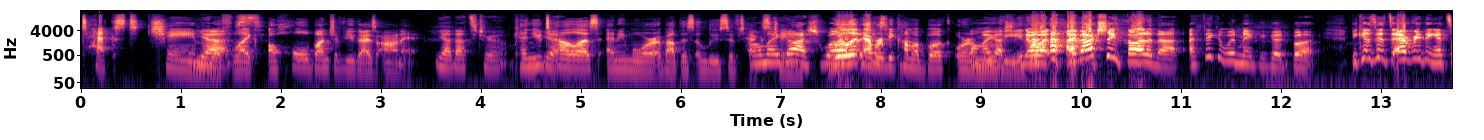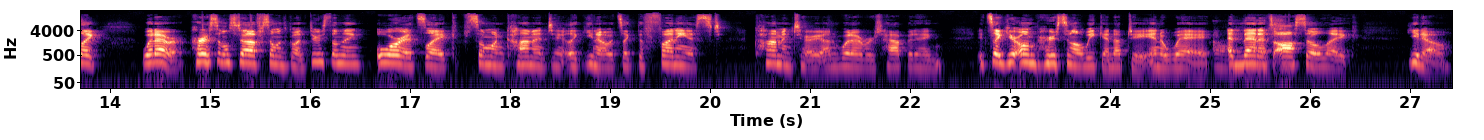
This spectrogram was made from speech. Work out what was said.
text chain Yes. with like a whole bunch of you guys on it. Yeah, that's true. Can you Yeah. tell us any more about this elusive text Oh my chain? gosh, well, Will it ever become a book or a Oh my movie? gosh, you know what? I've actually thought of that. I think it would make a good book because it's everything. It's like whatever personal stuff, someone's going through something, or it's like someone commenting. Like you know, it's like the funniest commentary on whatever's happening. It's like your own personal weekend update in a way, and then it's also like, you know,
